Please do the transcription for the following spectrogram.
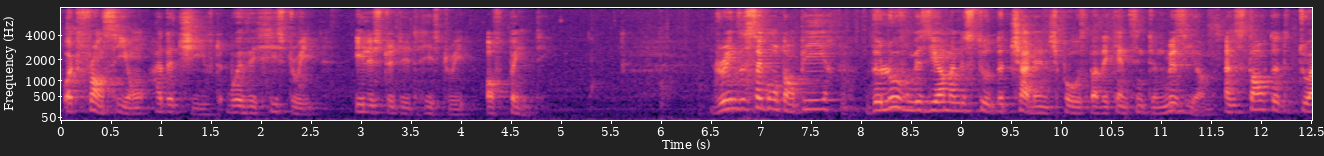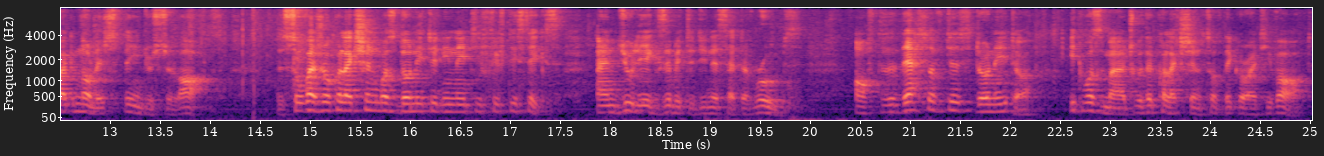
what Francillon had achieved with his history, illustrated history of painting. During the Second Empire, the Louvre Museum understood the challenge posed by the Kensington Museum and started to acknowledge the industrial arts. The Sauvageot collection was donated in 1856 and duly exhibited in a set of rooms. After the death of this donator, it was merged with the collections of decorative art.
